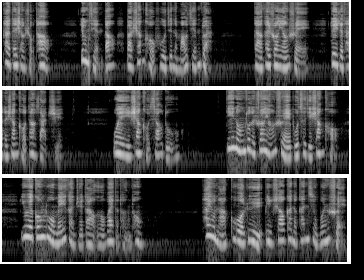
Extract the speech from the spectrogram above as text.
他戴上手套。用剪刀把伤口附近的毛剪短，打开双氧水，对着他的伤口倒下去，为伤口消毒。低浓度的双氧水不刺激伤口，因为公鹿没感觉到额外的疼痛。他又拿过滤并烧干的干净温水，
